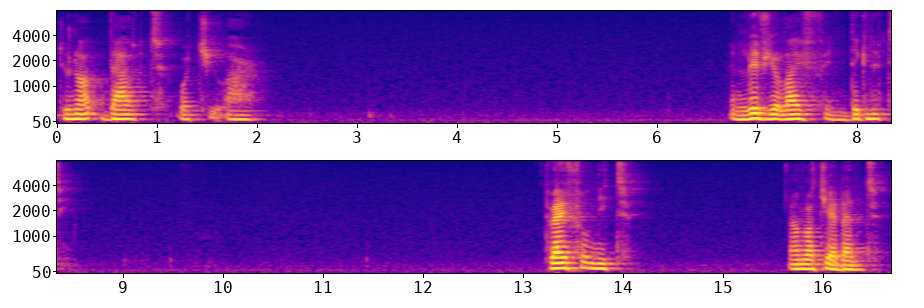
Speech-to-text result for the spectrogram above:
Do not doubt what you are. And live your life in dignity. Twijfel niet aan wat jij bent.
